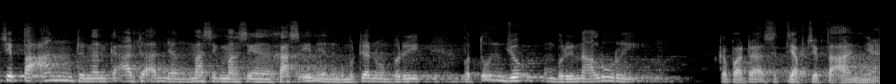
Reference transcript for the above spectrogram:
ciptaan dengan keadaan yang masing-masing yang khas ini dan kemudian memberi petunjuk, memberi naluri kepada setiap ciptaannya.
